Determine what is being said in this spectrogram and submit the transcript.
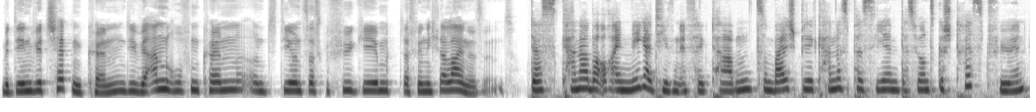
mit denen wir chatten können, die wir anrufen können und die uns das Gefühl geben, dass wir nicht alleine sind. Das kann aber auch einen negativen Effekt haben. Zum Beispiel kann es passieren, dass wir uns gestresst fühlen,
